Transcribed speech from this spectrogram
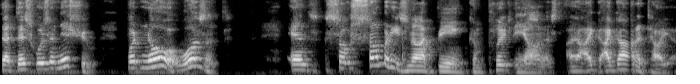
that this was an issue. But no it wasn't. And so somebody's not being completely honest. I, I, I gotta tell you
